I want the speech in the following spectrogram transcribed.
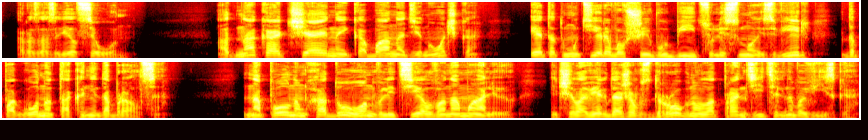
— разозлился он. Однако отчаянный кабан-одиночка, этот мутировавший в убийцу лесной зверь, до погона так и не добрался. На полном ходу он влетел в аномалию, и человек даже вздрогнул от пронзительного визга.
